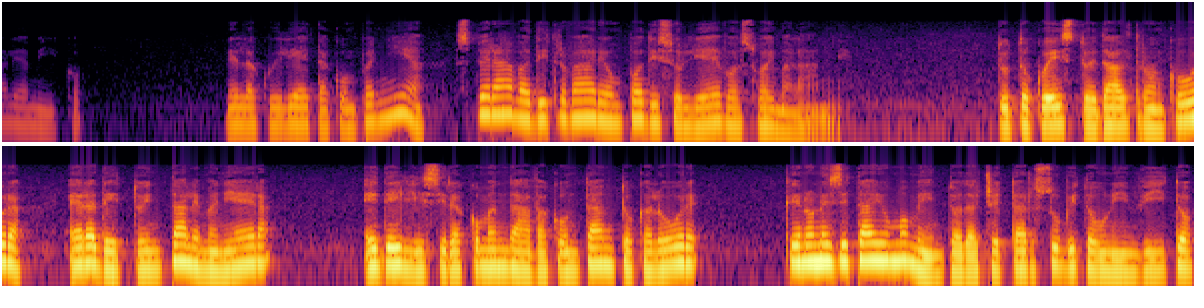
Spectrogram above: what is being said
occasionale amico, nella cui lieta compagnia sperava di trovare un po' di sollievo a suoi malanni. Tutto questo ed altro ancora era detto in tale maniera ed egli si raccomandava con tanto calore che non esitai un momento ad accettar subito un invito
